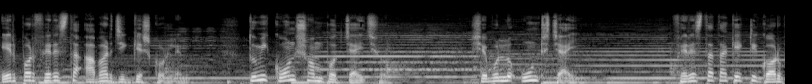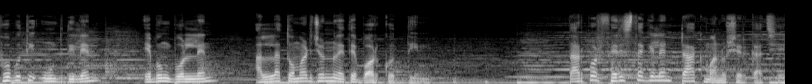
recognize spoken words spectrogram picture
এরপর ফেরেস্তা আবার জিজ্ঞেস করলেন, তুমি কোন সম্পদ চাইছ? সে বলল, উঁট চাই। ফেরেস্তা তাকে একটি গর্ভবতী উঁট দিলেন এবং বললেন আল্লাহ তোমার জন্য এতে বরকত দিন। তারপর ফেরেস্তা গেলেন টাক মানুষের কাছে।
